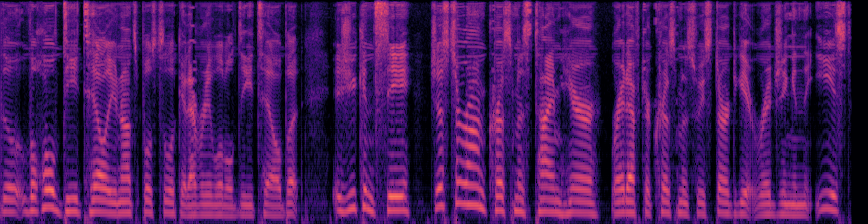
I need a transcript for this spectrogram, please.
the the whole detail you're not supposed to look at every little detail but as you can see just around christmas time here right after christmas we start to get ridging in the east.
